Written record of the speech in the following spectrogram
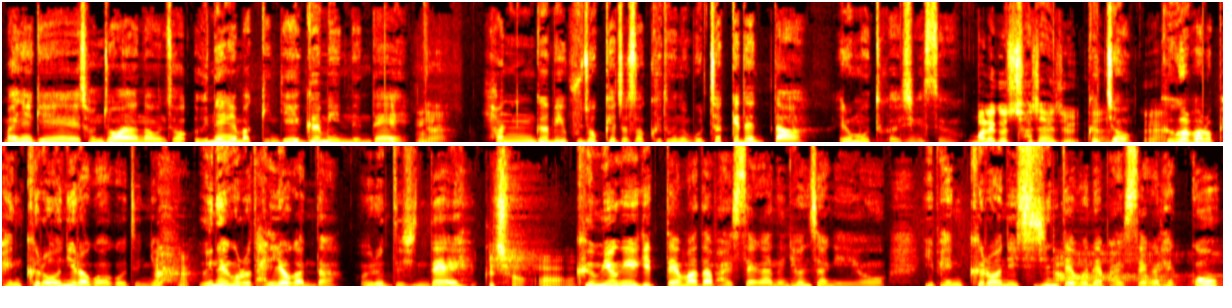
만약에 전종환 아나운서 은행에 맡긴 예금이 있는데 네. 현금이 부족해져서 그 돈을 못 찾게 됐다. 이러면 어떡하시겠어요? 음, 빨리 가서 찾아야죠. 그렇죠. 네. 그걸 바로 뱅크런이라고 하거든요. 은행으로 달려간다. 뭐 이런 뜻인데. 그렇죠. 어. 금융위기 때마다 발생하는 현상이에요. 이 뱅크런이 지진 때문에 아~ 발생을 했고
